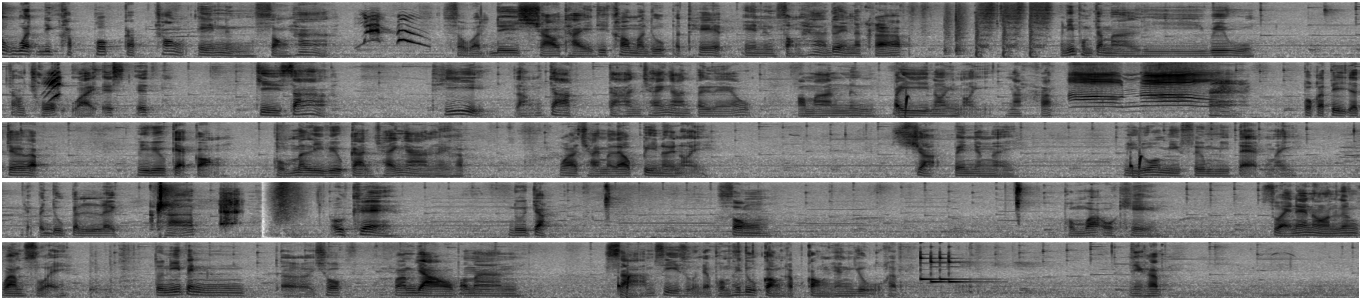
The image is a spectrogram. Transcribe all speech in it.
สวัสดีครับพบกับช่อง A125 สวัสดีชาวไทยที่เข้ามาดูประเทศ A125 ด้วยนะครับ วันนี้ผมจะมารีวิว เจ้าโชค YSS g z a ที่หลังจากการใช้งานไปแล้ว ประมาณ 1 ปีหน่อยๆนะครับอ่าปกติจะเจอแบบรีวิวแกะกล่อง ผมมารีวิวการใช้งานเลยครับ ว่าใช้มาแล้วปีหน่อยๆ จะเป็นยังไง มีรั่วมีซึมมีแตกไหม เดี๋ยวไปดูกันเลยครับ โอเค ดูจากทรง ผมว่าโอเค สวยแน่นอนเรื่องความสวย ตัวนี้เป็นโชคความยาวประมาณ 3 4 0 เดี๋ยวผมให้ดูกล่องครับกล่องยังอยู่ครับ นี่ครับ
